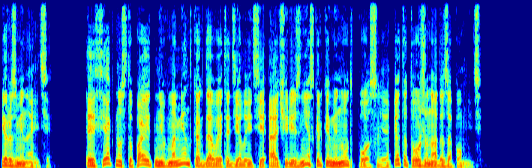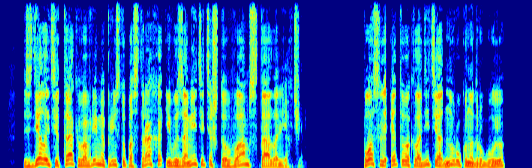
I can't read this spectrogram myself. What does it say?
и разминаете. Эффект наступает не в момент, когда вы это делаете, а через несколько минут после. Это тоже надо запомнить. Сделайте так во время приступа страха, и вы заметите, что вам стало легче. После этого кладите одну руку на другую,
